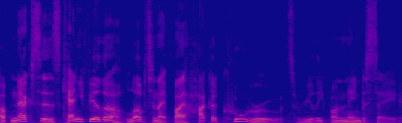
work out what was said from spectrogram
Up next is Can You Feel the Love Tonight by Hakakuru. It's a really fun name to say.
